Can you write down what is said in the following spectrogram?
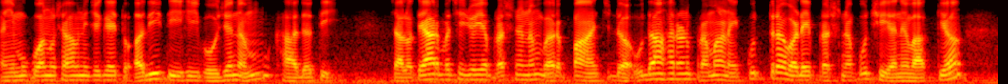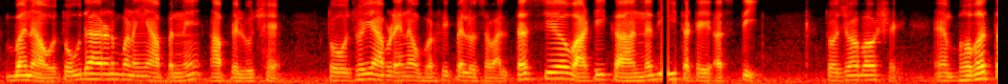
અહીં મૂકવાનું છે અહમની જગ્યાએ, તો અદિતિ હિ ભોજનમ ખાદતી. ચાલો, ત્યાર પછી જોઈએ પ્રશ્ન નંબર પાંચ. ડ, ઉદાહરણ પ્રમાણે કુત્ર વડે પ્રશ્ન પૂછી અને વાક્ય બનાવો. તો ઉદાહરણ પણ અહીંયા આપણને આપેલું છે. તો જોઈએ આપણે એના ઉપરથી પહેલો સવાલ. તસ્ય વાટિકા નદી તટે અસ્તિ. તો જવાબ આવશે. ભવત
